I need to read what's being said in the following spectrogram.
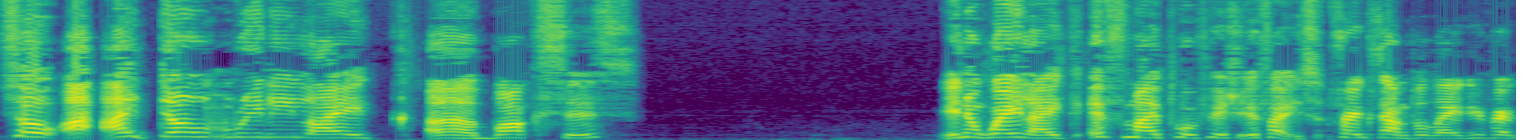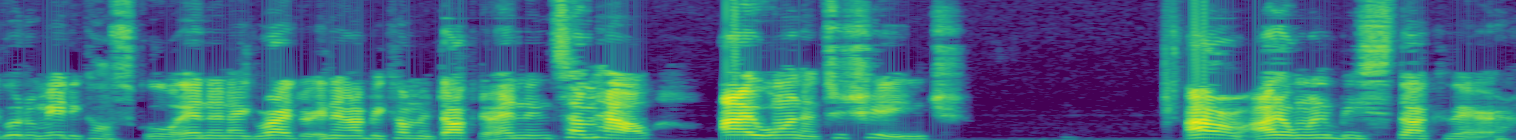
So I, I don't really like uh boxes. In a way, like if my profession, if I, for example, like if I go to medical school and then I graduate and I become a doctor and then somehow I wanted to change. I don't, I don't want to be stuck there.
